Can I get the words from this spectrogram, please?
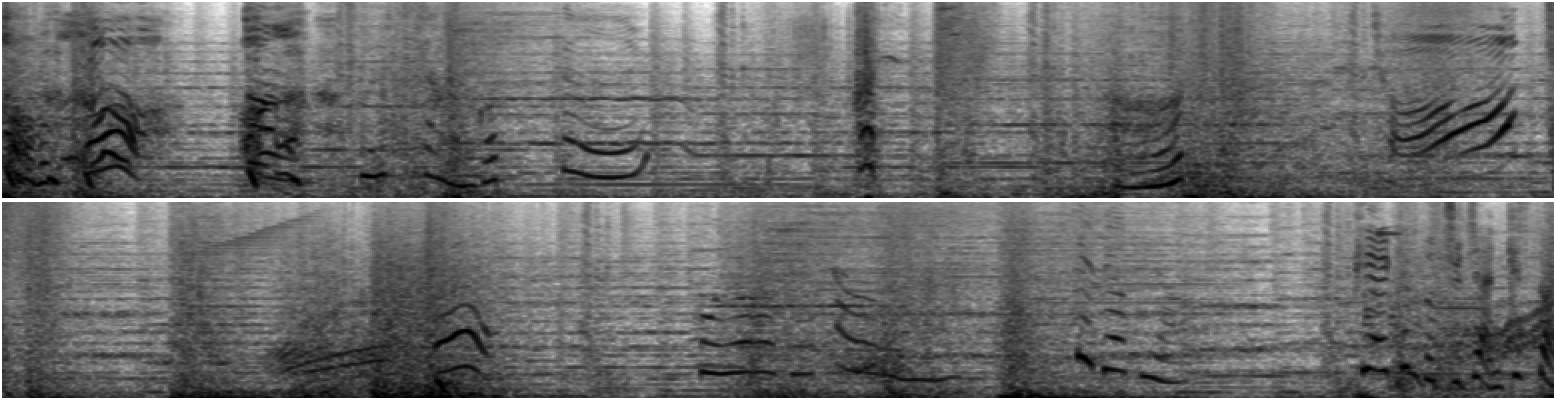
어! 어! 어! 불쌍한 것 틈도 주지 않겠어요.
